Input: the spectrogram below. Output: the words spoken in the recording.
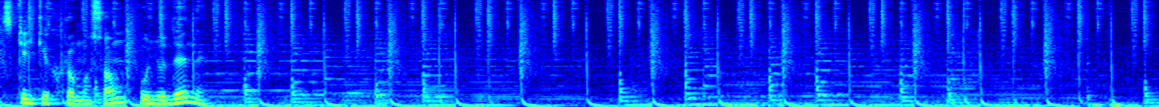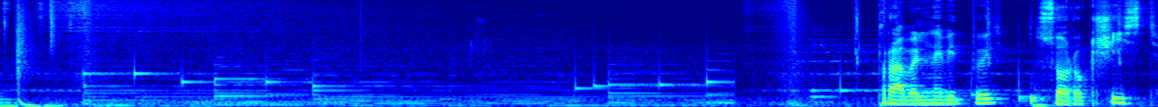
Скільки хромосом у людини? Правильна відповідь 46.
